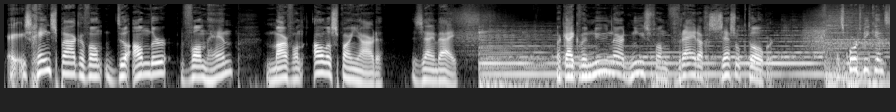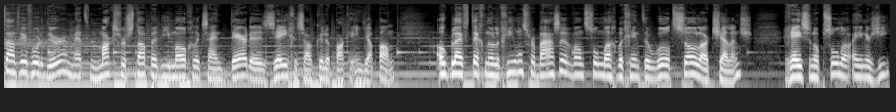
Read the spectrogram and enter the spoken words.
Er is geen sprake van de ander, van hen, maar van alle Spanjaarden zijn wij. Dan kijken we nu naar het nieuws van vrijdag 6 oktober. Het sportweekend staat weer voor de deur met Max Verstappen die mogelijk zijn derde zege zou kunnen pakken in Japan. Ook blijft technologie ons verbazen, want zondag begint de World Solar Challenge. Racen op zonne-energie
